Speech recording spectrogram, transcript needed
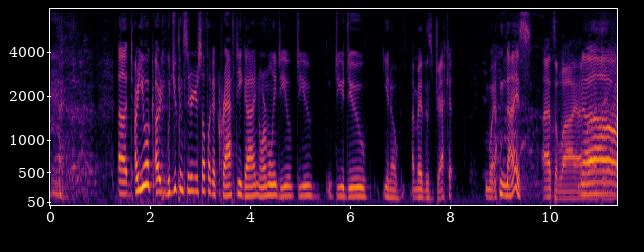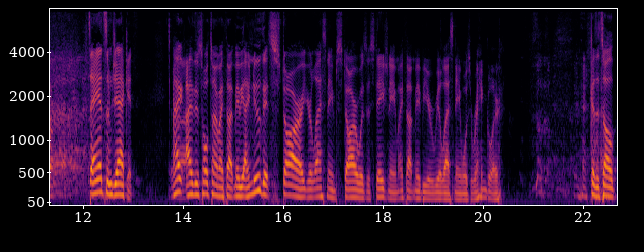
Uh, are you? A, are, would you consider yourself like a crafty guy normally? Do you? Do you? Do you do? You know? I made this jacket. Well, nice. That's a lie. I lied No. It's a handsome jacket. I, I this whole time I thought maybe I knew that Starr, your last name Starr, was a stage name. I thought maybe your real last name was Wrangler. Because it's all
